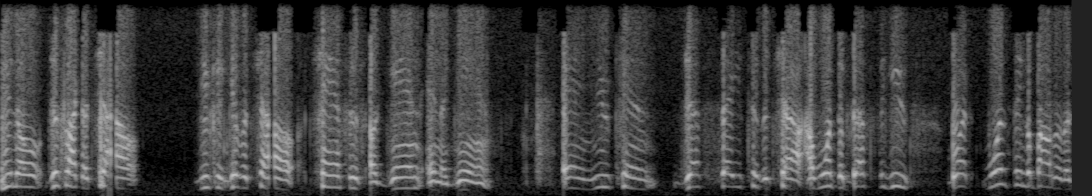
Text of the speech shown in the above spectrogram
You know, just like a child, you can give a child chances again and again, and you can just say to the child, I want the best for you. But one thing about it, a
